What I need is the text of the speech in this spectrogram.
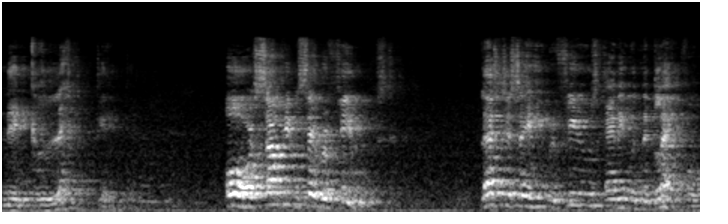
neglected, or some people say refused. Let's just say he refused and he was neglectful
